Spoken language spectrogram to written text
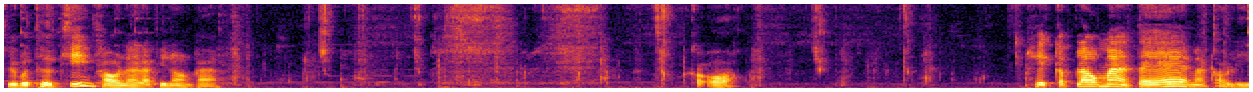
สิบ่ถือขี้เขานั่นแหละพี่น้องค่ะก็ออกเฮ็ดกับเรามาแต่มาเกาหลี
